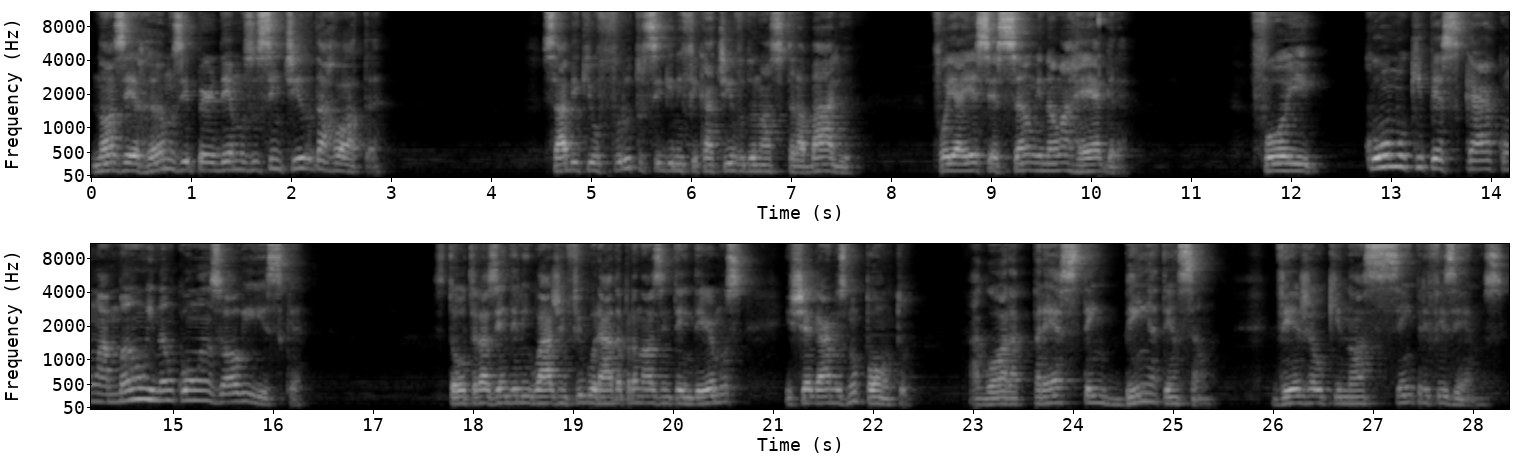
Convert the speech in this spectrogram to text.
nós erramos e perdemos o sentido da rota. Sabe que o fruto significativo do nosso trabalho foi a exceção e não a regra. Foi como que pescar com a mão e não com anzol e isca. Estou trazendo em linguagem figurada para nós entendermos e chegarmos no ponto. Agora prestem bem atenção. Veja o que nós sempre fizemos.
